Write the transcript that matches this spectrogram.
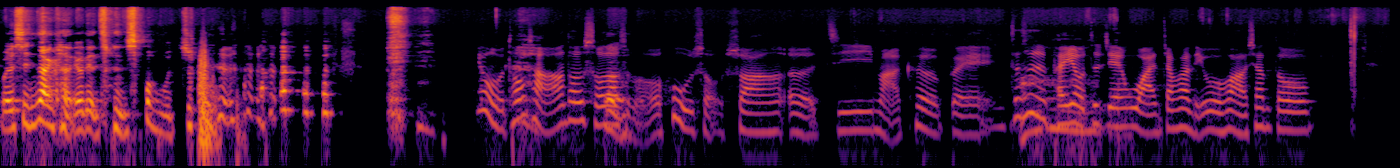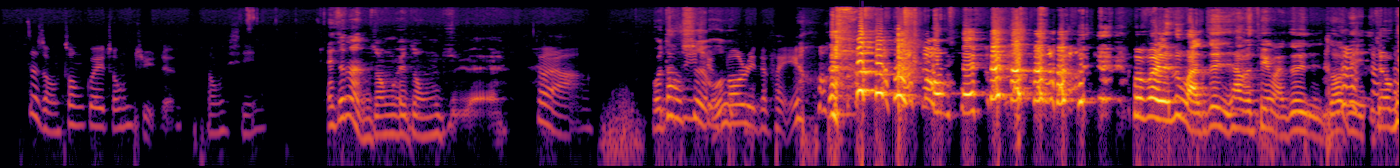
我的心脏可能有点承受不住。因为我通常好像都收到什么护手霜、耳机、马克杯，就是朋友之间玩交换礼物的话，好像都。这种中规中矩的东西，哎、欸，真的很中规中矩哎、欸。对啊，我倒是，是我 boring 的朋友。会不会录完这一集，他们听完这一集之后，你就被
